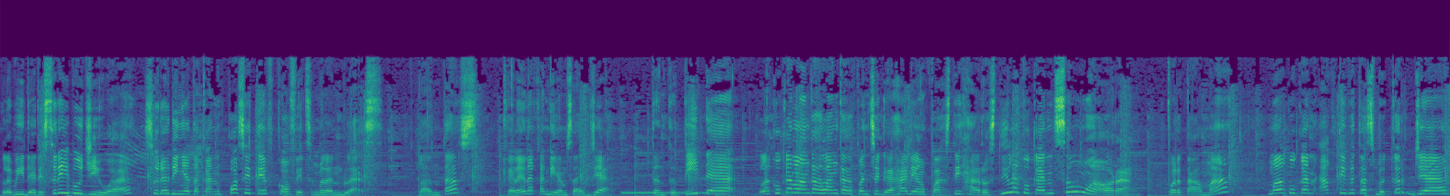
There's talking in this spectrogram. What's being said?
Lebih dari seribu jiwa sudah dinyatakan positif COVID-19. Lantas, kalian akan diam saja? Tentu tidak. Lakukan langkah-langkah pencegahan yang pasti harus dilakukan semua orang. Pertama, melakukan aktivitas bekerja,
